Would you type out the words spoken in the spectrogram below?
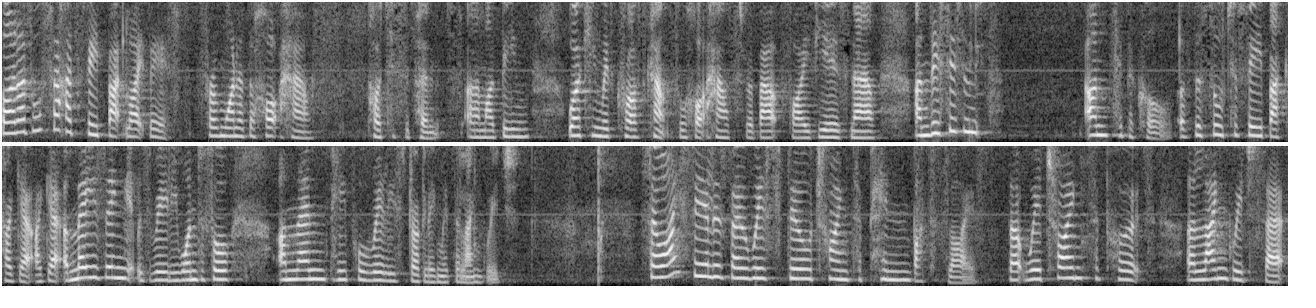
But I've also had feedback like this from one of the Hot House participants. Um, I've been working with Crafts Council Hot House for about five years now. And this isn't untypical of the sort of feedback I get. I get amazing, it was really wonderful, and then people really struggling with the language. So I feel as though we're still trying to pin butterflies, that we're trying to put a language set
